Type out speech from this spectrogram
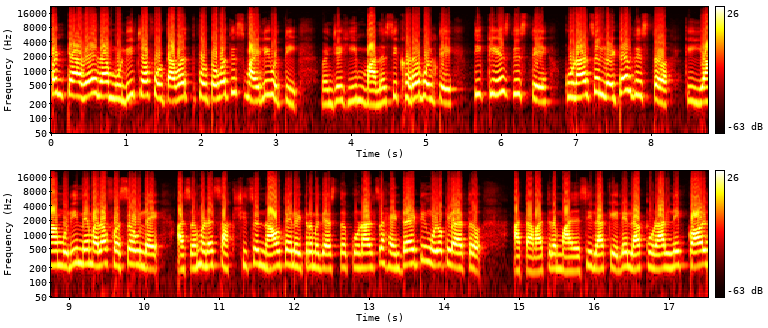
पण त्यावेळेला मुलीच्या फोटावर फोटोवर ती स्माइली होती. म्हणजे ही मानसी खरं बोलते ती केस दिसते कुणालचं लेटर दिसतं की या मुलीने मला फसवलंय. असं म्हणत साक्षीचं नाव त्या लेटरमध्ये असतं. कुणालचं हँडरायटिंग ओळखलं जातं. आता मात्र मानसीला केलेला कुणालने कॉल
